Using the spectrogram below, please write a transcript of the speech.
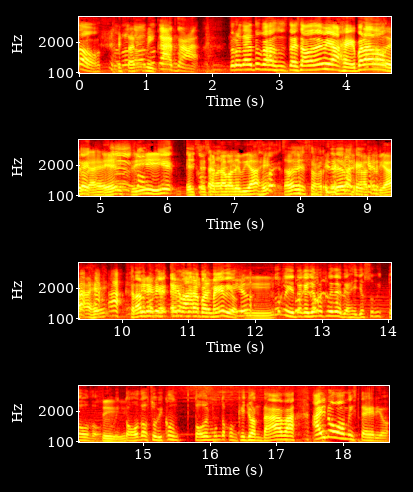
no. Tú no en mi tu casa. Tú no estás en tu casa. Usted estaba de viaje. ¿Para Estaba de dónde? viaje. Él ¿Y con sí, el César estaba de viaje. César, era de viaje. Claro, porque él tira vaina, para el medio. Tú viste que yo me fui de viaje y yo subí todo. Subí todo, subí con todo el mundo con que yo andaba. Ahí no un misterio.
